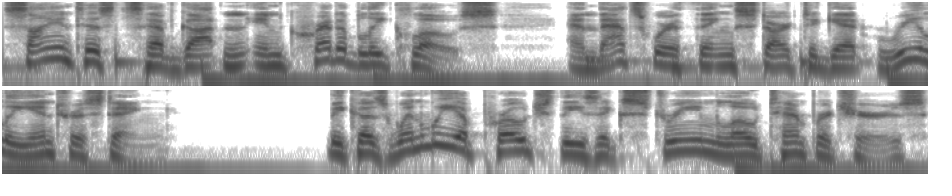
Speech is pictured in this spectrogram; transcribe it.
scientists have gotten incredibly close, and that's where things start to get really interesting. Because when we approach these extreme low temperatures,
